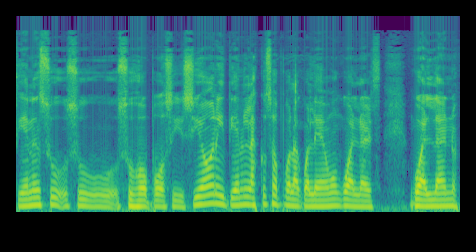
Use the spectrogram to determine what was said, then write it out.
tienen su, su, sus oposiciones y tienen las cosas por las cuales debemos guardar, guardarnos.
